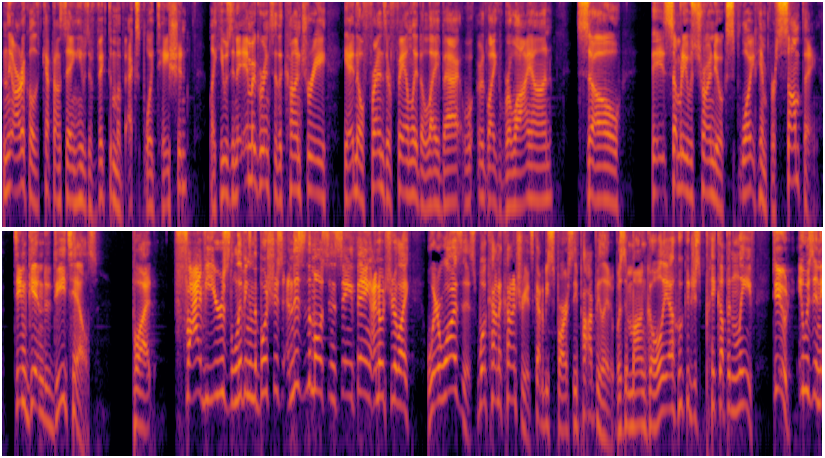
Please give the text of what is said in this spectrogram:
in the article, it kept on saying he was a victim of exploitation. Like he was an immigrant to the country. He had no friends or family to lay back, or like rely on. So eh, somebody was trying to exploit him for something. Didn't get into details, but five years living in the bushes. And this is the most insane thing. I know what you're like. Where was this? What kind of country? It's got to be sparsely populated. Was it Mongolia? Who could just pick up and leave? Dude, it was in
